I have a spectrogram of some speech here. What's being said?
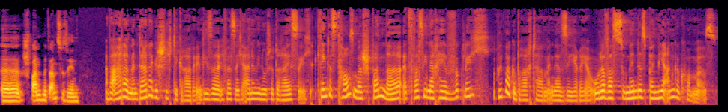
äh, spannend mit anzusehen. Aber Adam, in deiner Geschichte gerade, in dieser, ich weiß nicht, eine Minute dreißig, klingt es tausendmal spannender, als was sie nachher wirklich rübergebracht haben in der Serie oder was zumindest bei mir angekommen ist.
